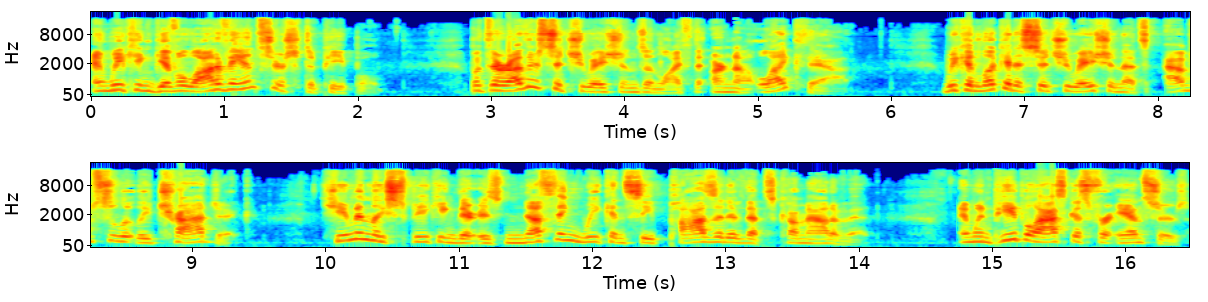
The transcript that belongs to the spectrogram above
and we can give a lot of answers to people. But there are other situations in life that are not like that. We can look at a situation that's absolutely tragic. Humanly speaking, there is nothing we can see positive that's come out of it. And when people ask us for answers,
